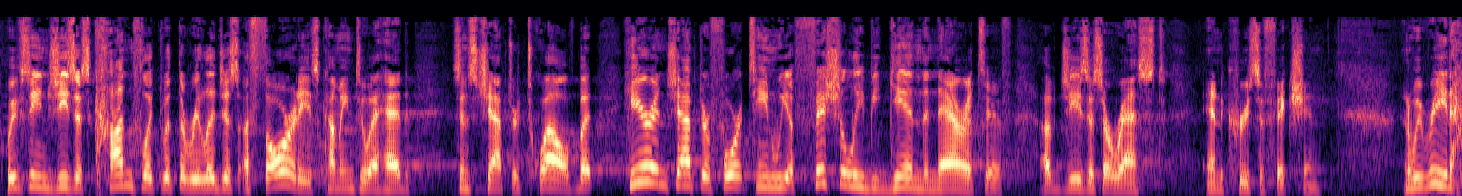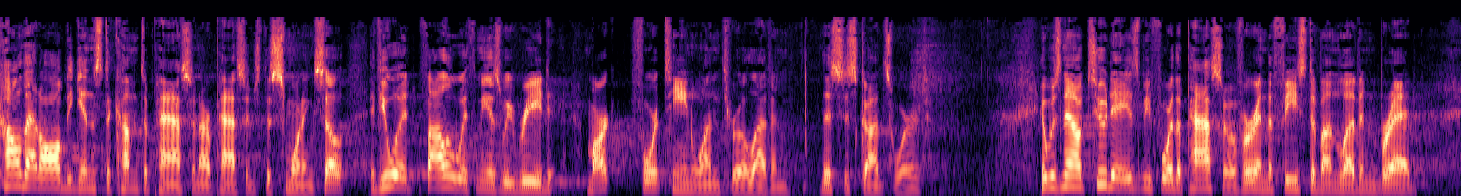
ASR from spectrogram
We've seen Jesus' conflict with the religious authorities coming to a head since chapter 12. But here in chapter 14, we officially begin the narrative of Jesus' arrest and crucifixion. And we read how that all begins to come to pass in our passage this morning. So if you would follow with me as we read Mark 14, 1 through 11. This is God's word. It was now two days before the Passover and the feast of unleavened bread.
